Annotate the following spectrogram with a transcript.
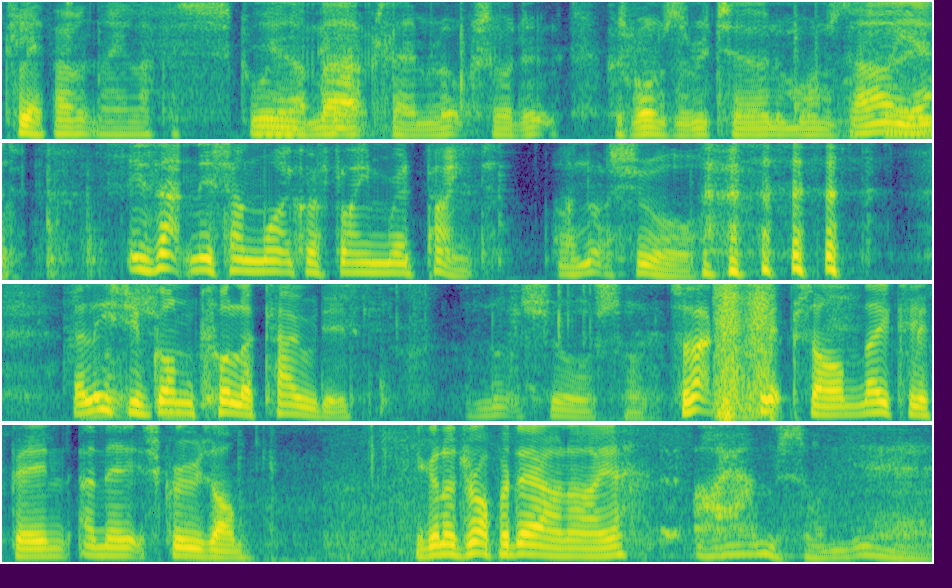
clip, haven't they? Like a screw. yeah, I marked them. Look, so because one's the return and one's the Oh feed. yeah. Is that Nissan Micra Flame red paint? I'm not sure. At least you've gone colour coded. I'm not sure, son. So that just clips on, they clip in, and then it screws on. You're going to drop her down, are you? I am, son. Yeah.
